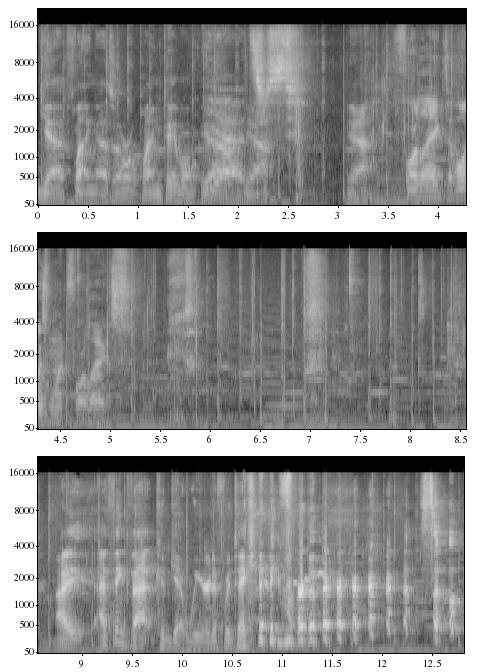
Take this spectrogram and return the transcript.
Yeah, playing as a role playing table. Yeah, Yeah, yeah, just yeah. four legs. I've always wanted four legs. I I think that could get weird if we take it any further. so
